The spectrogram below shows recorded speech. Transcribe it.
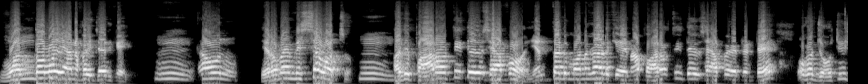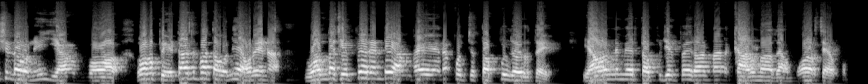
వందలో ఎనభై జరిగాయి. అవును. ఇరవై మిస్ అవ్వచ్చు. అది పార్వతీదేవి శాపం. ఎంతటి మునగాడికైనా పార్వతీదేవి శాపం ఏంటంటే ఒక జ్యోతిషుడు అవని ఒక పీఠాధిపతి అవని ఎవరైనా. వంద చెప్పారంటే ఎనభై అయినా కొంచెం తప్పులు జరుగుతాయి. ఎవరిని మీరు తప్పు చెప్పారు అనడానికి కారణం అది అమ్మవారి శాపం.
